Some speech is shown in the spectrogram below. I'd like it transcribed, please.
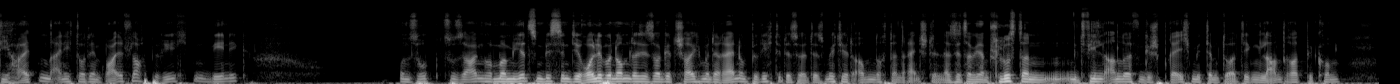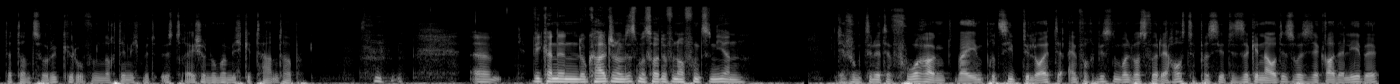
die halten eigentlich dort den Ball flach, berichten wenig. Und sozusagen haben wir mir jetzt ein bisschen die Rolle übernommen, dass ich sage, jetzt schaue ich mal da rein und berichte das heute. Das möchte ich heute Abend noch dann reinstellen. Also jetzt habe ich am Schluss dann mit vielen Anläufen Gespräch mit dem dortigen Landrat bekommen, der hat dann zurückgerufen, nachdem ich mit österreichischer Nummer mich getarnt habe. Ähm, wie kann denn Lokaljournalismus heute noch funktionieren? Der funktioniert hervorragend, weil im Prinzip die Leute einfach wissen wollen, was vor der Haustür passiert. Das ist ja genau das, was ich ja gerade erlebe.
